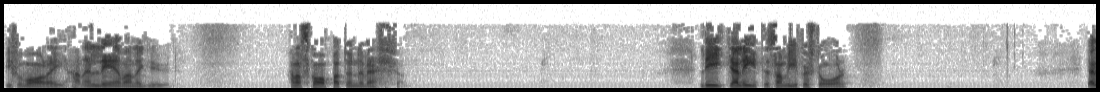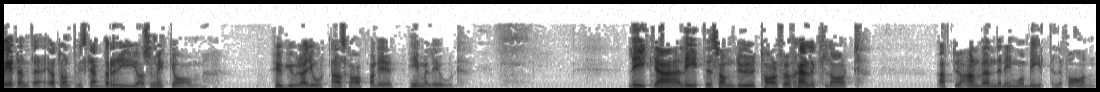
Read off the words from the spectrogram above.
vi får vara i. Han är en levande Gud. Han har skapat universum. Lika lite som vi förstår. Jag vet inte. Jag tror inte vi ska bry oss så mycket om hur Gud har gjort när han skapade himmel och jord. Lika lite som du tar för självklart att du använder din mobiltelefon.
